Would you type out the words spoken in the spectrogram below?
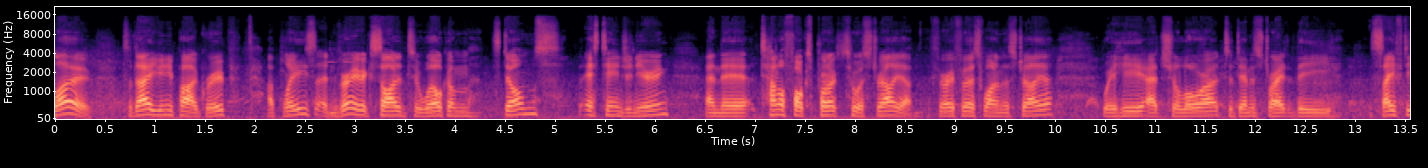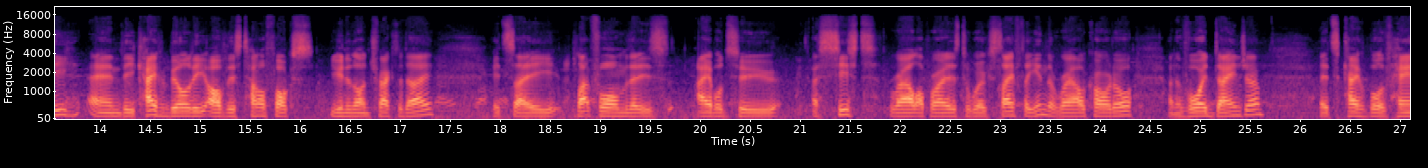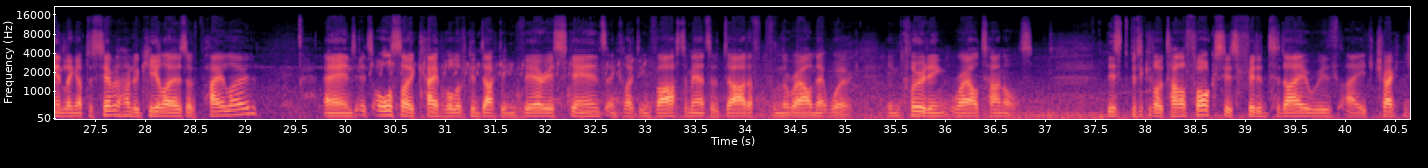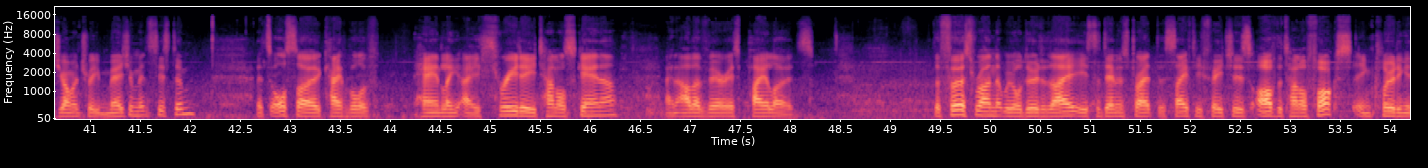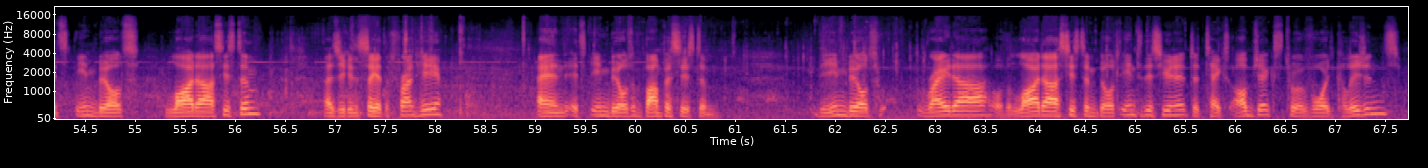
Hello, today Unipart Group are pleased and very excited to welcome Stelms, ST Engineering and their TunnelFox product to Australia. The very first one in Australia. We're here at Chullora to demonstrate the safety and the capability of this TunnelFox unit on track today. It's a platform that is able to assist rail operators to work safely in the rail corridor and avoid danger. It's capable of handling up to 700 kilos of payload and it's also capable of conducting various scans and collecting vast amounts of data from the rail network, including rail tunnels. This particular TunnelFox is fitted today with a track geometry measurement system. It's also capable of handling a 3D tunnel scanner and other various payloads. The first run that we will do today is to demonstrate the safety features of the TunnelFox, including its inbuilt LiDAR system, as you can see at the front here, and its inbuilt bumper system. The inbuilt radar or the LiDAR system built into this unit detects objects to avoid collisions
